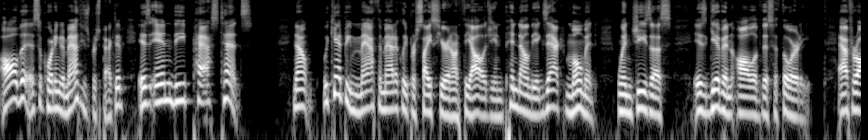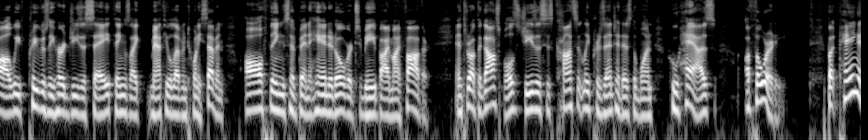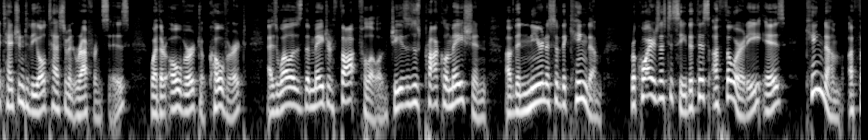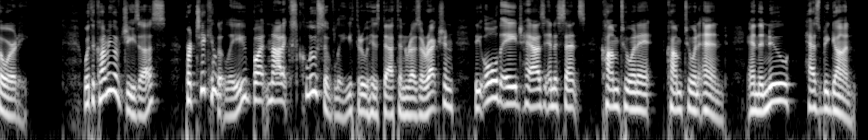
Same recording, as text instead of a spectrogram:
All this, according to Matthew's perspective, is in the past tense. Now, we can't be mathematically precise here in our theology and pin down the exact moment when Jesus is given all of this authority. After all, we've previously heard Jesus say things like Matthew 11, 27, all things have been handed over to me by my Father. And throughout the Gospels, Jesus is constantly presented as the one who has authority. But paying attention to the Old Testament references, whether overt or covert, as well as the major thought flow of Jesus' proclamation of the nearness of the kingdom, requires us to see that this authority is kingdom authority. With the coming of Jesus, particularly, but not exclusively, through his death and resurrection, the old age has, in a sense, come to an, e- come to an end, and the new has begun.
